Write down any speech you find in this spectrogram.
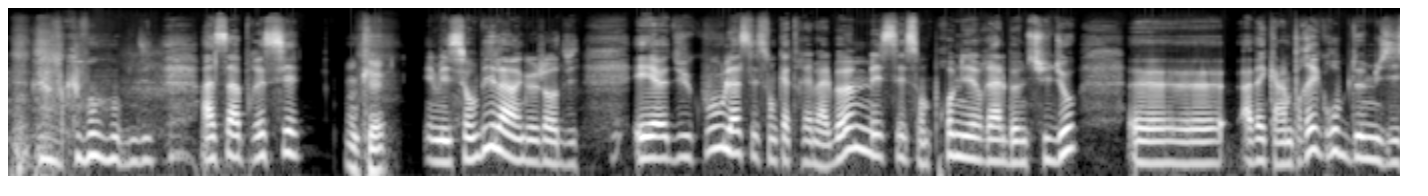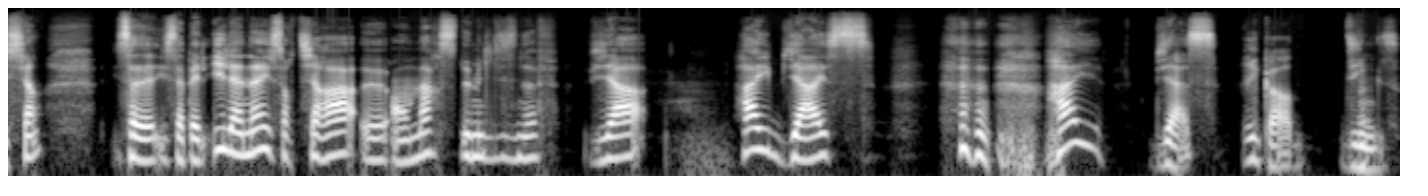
Comment on dit Assez apprécié. Ok. Émission bilingue aujourd'hui. Et euh, du coup, là, c'est son quatrième album, mais c'est son premier vrai album studio euh, avec un vrai groupe de musiciens. Ça- il s'appelle Ilana. Il sortira euh, en mars 2019 via High Bias. High Bias Recordings.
